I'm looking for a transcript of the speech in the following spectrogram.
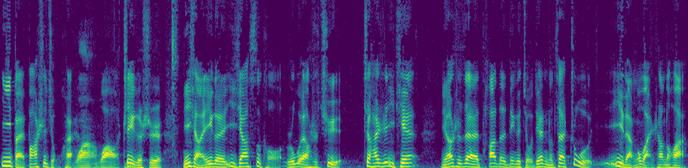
一百八十九块。哇哇，这个是你想一个一家四口，如果要是去。这还是一天。你要是在他的那个酒店里再住一两个晚上的话，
